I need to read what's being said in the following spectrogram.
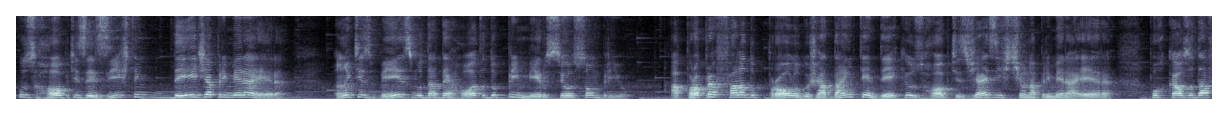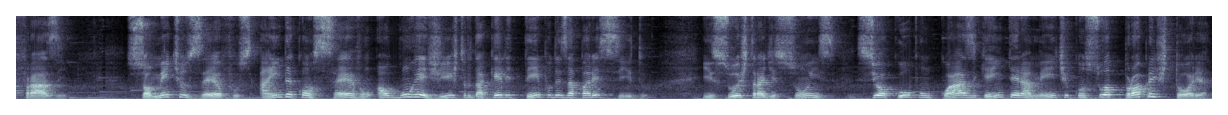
os Hobbits existem desde a Primeira Era, antes mesmo da derrota do primeiro Senhor Sombrio. A própria fala do prólogo já dá a entender que os Hobbits já existiam na Primeira Era por causa da frase Somente os Elfos ainda conservam algum registro daquele tempo desaparecido, e suas tradições se ocupam quase que inteiramente com sua própria história,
